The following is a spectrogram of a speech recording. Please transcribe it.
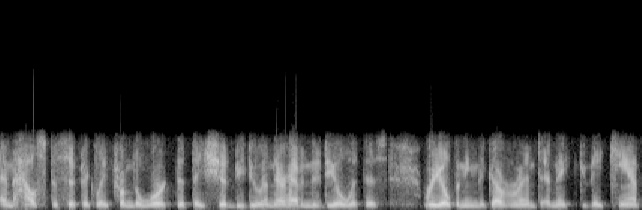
and the House specifically from the work that they should be doing. They're having to deal with this reopening the government, and they they can't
